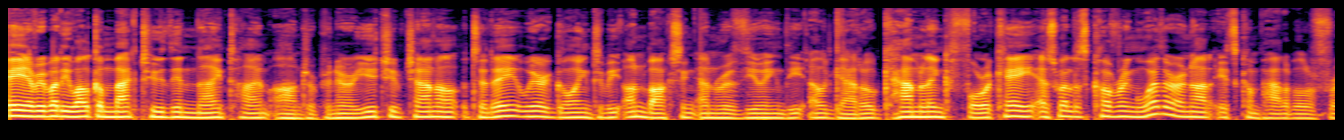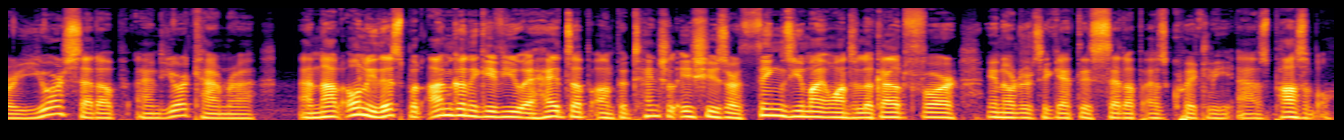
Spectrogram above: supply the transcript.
Hey everybody, welcome back to the Nighttime Entrepreneur YouTube channel. Today we are going to be unboxing and reviewing the Elgato Camlink 4K as well as covering whether or not it's compatible for your setup and your camera. And not only this, but I'm going to give you a heads up on potential issues or things you might want to look out for in order to get this set up as quickly as possible.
